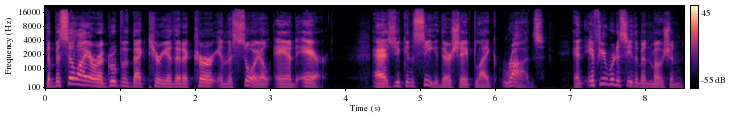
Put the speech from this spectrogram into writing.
The bacilli are a group of bacteria that occur in the soil and air. As you can see, they're shaped like rods. And if you were to see them in motion,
